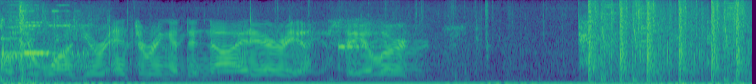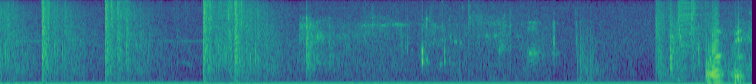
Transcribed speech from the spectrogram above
Ultra One, you're entering a denied area. Stay alert. Whoopie.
